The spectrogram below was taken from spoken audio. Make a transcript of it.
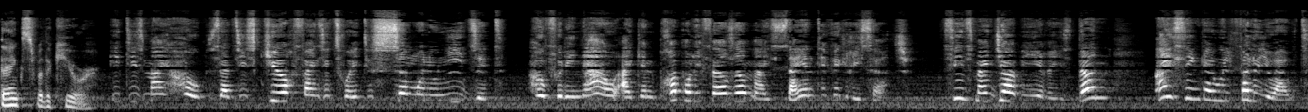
Thanks for the cure. It is my hope that this cure finds its way to someone who needs it. Hopefully now I can properly further my scientific research. Since my job here is done, I think I will follow you out.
